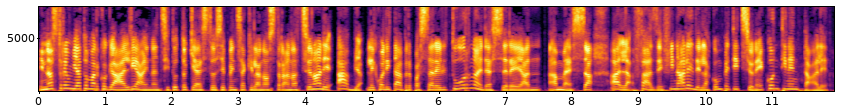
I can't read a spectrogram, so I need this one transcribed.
Il nostro inviato Marco Galli ha innanzitutto chiesto se pensa che la nostra nazionale abbia le qualità per passare il turno ed essere ammessa alla fase finale della competizione continentale.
